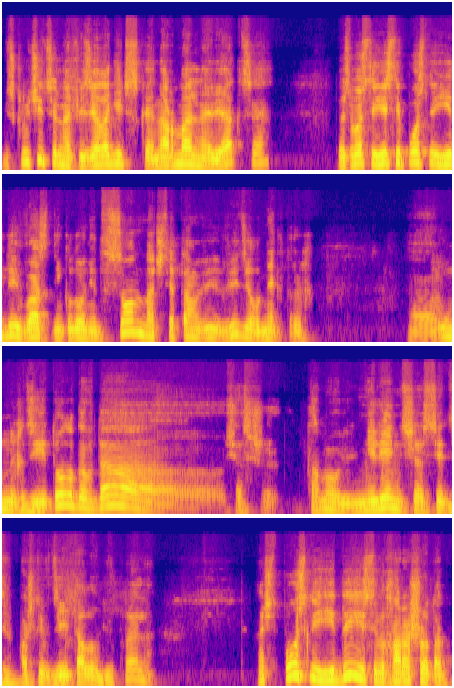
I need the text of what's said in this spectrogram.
исключительно физиологическая нормальная реакция. То есть, если, после еды вас не клонит в сон, значит, я там видел некоторых умных диетологов, да, сейчас кому не лень, сейчас все пошли в диетологию, правильно? Значит, после еды, если вы хорошо так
